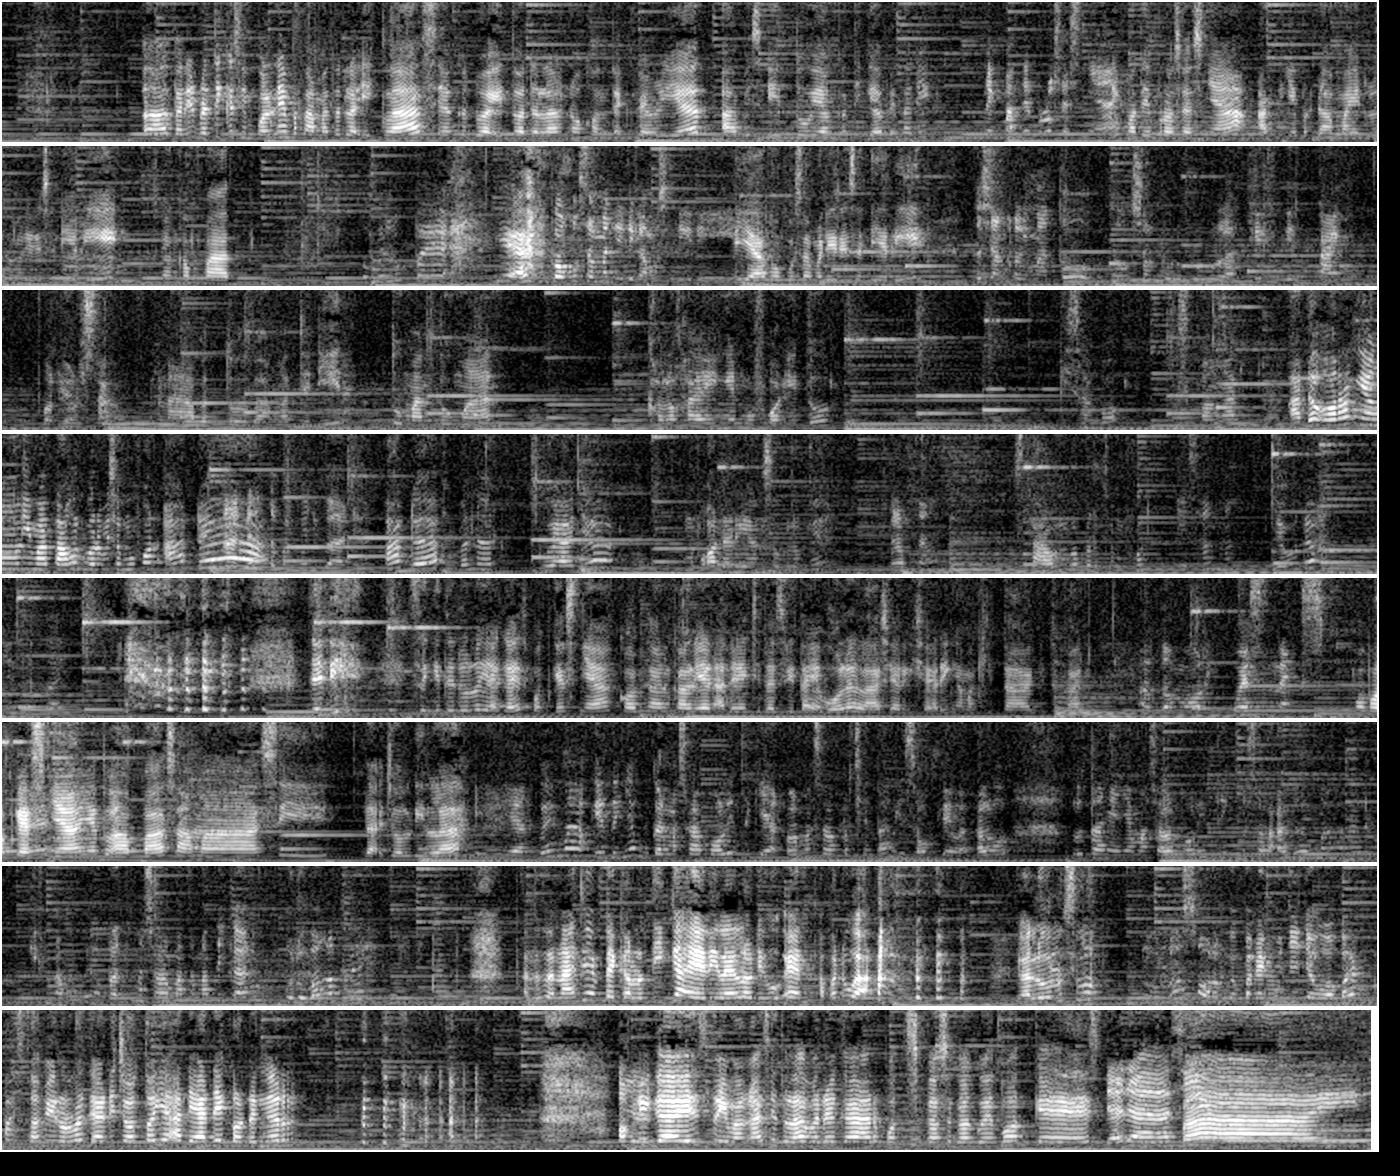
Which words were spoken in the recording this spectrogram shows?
Eh, tadi berarti kesimpulannya yang pertama itu adalah ikhlas yang kedua itu adalah no contact period abis itu yang ketiga apa tadi? Nikmatin prosesnya. Nikmatin prosesnya artinya berdamai dulu sama diri sendiri. Terus yang keempat? Gue lupa iya. Fokus sama diri kamu sendiri. Iya fokus sama diri sendiri. Terus yang kelima tuh gak usah buru-buru lah. Give it time for yourself. Nah betul banget. Jadi tuman-tuman kalau kayak ingin move on itu bisa kok. Semangat ada orang yang lima tahun baru bisa move on? Ada. Ada temen gue juga ada. Ada bener. Gue aja move on dari yang sebelumnya. Berapa tahun? Setahun gue baru bisa move on. Ya sama. Ya udah. Ya bye jadi segitu dulu ya guys podcastnya. Kalau misalnya kalian ada yang cerita-cerita ya boleh lah sharing-sharing sama kita gitu kan. Atau mau request next podcastnya nya tuh apa sama si Dak Joldila Iya, gue mah intinya bukan masalah politik ya. Kalau masalah percintaan is oke lah. Kalau lu tanyanya masalah politik, masalah agama, aduh, give up gue. Apalagi masalah matematika, aduh, bodoh banget gue. pantesan aja MTK lu tiga ya nilai lo di UN apa dua Gak lulus lo Lulus orang gue pakai kunci jawaban. Astagfirullah jangan dicontoh ya adik-adik kalau denger Oke guys, terima kasih telah mendengar pot suka-suka gue podcast. Dadah, see you. Bye.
